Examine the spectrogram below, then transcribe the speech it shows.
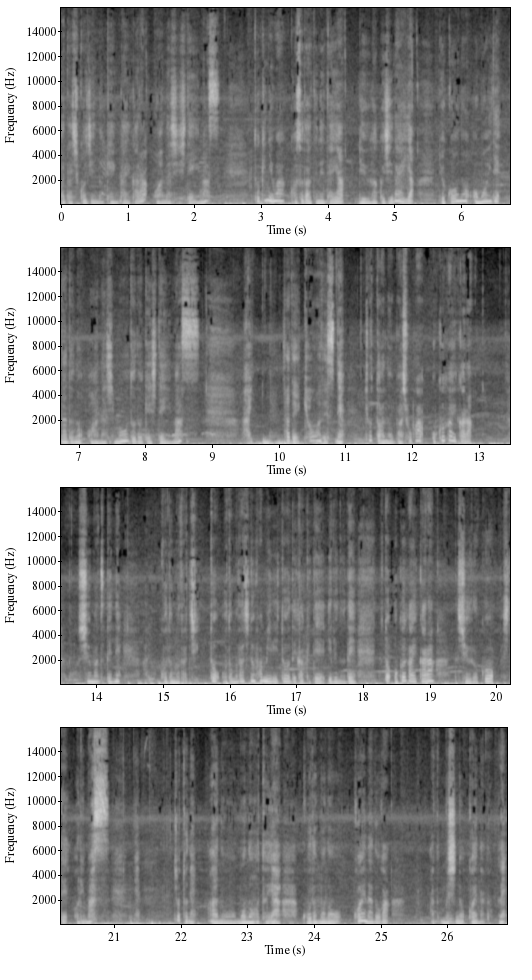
私個人の見解からお話ししています。時には子育てネタや留学時代や旅行の思い出などのお話もお届けしています。はい。さて今日はですねちょっとあの場所が屋外から週末でね子供たちとお友達のファミリーと出かけているのでちょっと屋外から収録をしております、ね、ちょっとねあの物音や子供の声などがあと虫の声などね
